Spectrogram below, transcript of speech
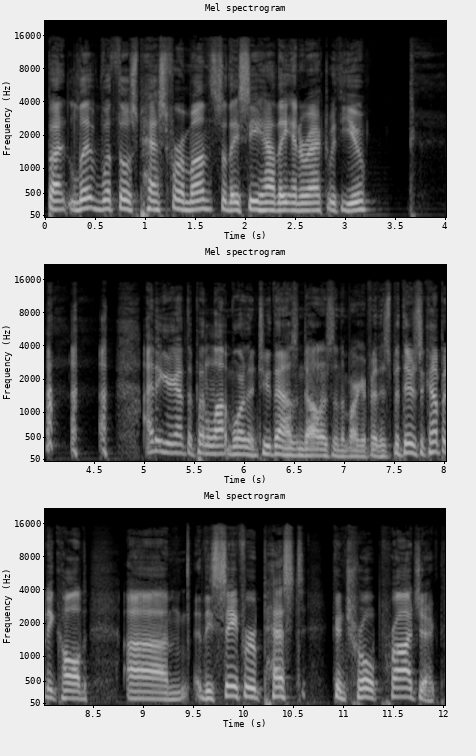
but live with those pests for a month so they see how they interact with you. I think you're going to have to put a lot more than $2,000 in the market for this. But there's a company called um, the Safer Pest Control Project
